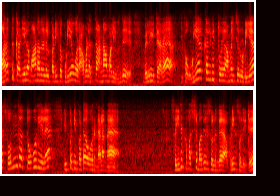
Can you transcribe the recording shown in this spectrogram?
மரத்துக்கு அடியில் மாணவர்கள் படிக்கக்கூடிய ஒரு அவலத்தை அண்ணாமலை வந்து வெளியிட்டார? இப்போ உயர்கல்வித்துறை அமைச்சருடைய சொந்த தொகுதியில் இப்படிப்பட்ட ஒரு நிலைமை. ஸோ இதுக்கு ஃபஸ்ட்டு பதில் சொல்லுங்கள் அப்படின்னு சொல்லிட்டு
